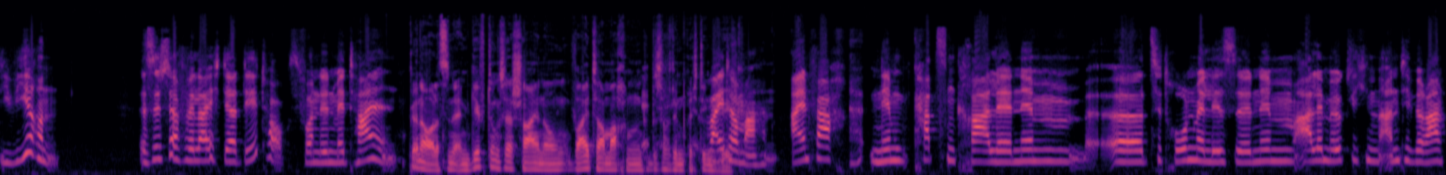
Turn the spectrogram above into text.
die Viren. Es ist ja vielleicht der Detox von den Metallen. Genau, das sind Entgiftungserscheinungen. Weitermachen, du bist auf dem richtigen Weitermachen. Weg. Weitermachen. Einfach nimm Katzenkralle, nimm äh, Zitronenmelisse, nimm alle möglichen Antiviralen.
